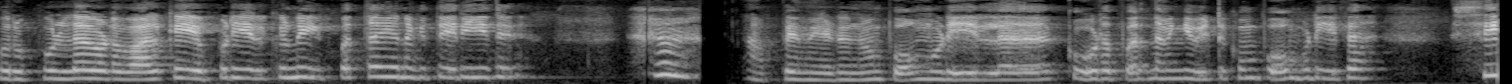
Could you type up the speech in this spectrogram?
ஒரு புள்ளையோட வாழ்க்கை எப்படி இருக்குன்னு இப்பதான் எனக்கு தெரியுது. அப்போ வீடனும் போக முடியல. கூட பிறந்தவங்க வீட்டுக்கும் போக முடியல. சி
